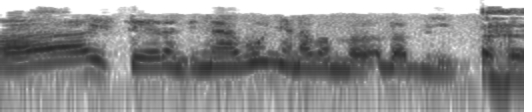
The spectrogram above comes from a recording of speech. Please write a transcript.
hayi sitera ndinabo oonyana bam ba- ababini ehe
